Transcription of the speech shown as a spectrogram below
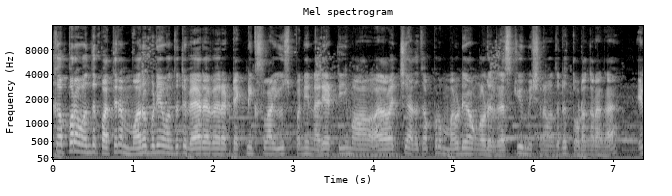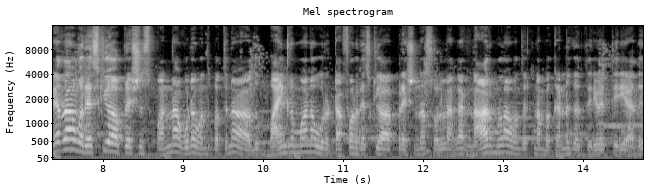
அதுக்கப்புறம் வந்து பார்த்தீங்கன்னா மறுபடியும் வந்துட்டு வேறு வேறு டெக்னிக்ஸ்லாம் யூஸ் பண்ணி நிறைய டீம் அதை வச்சு அதுக்கப்புறம் மறுபடியும் அவங்களோட ரெஸ்கியூ மிஷனை வந்துட்டு தொடங்குறாங்க. என்னதான் அவங்க ரெஸ்கியூ ஆப்ரேஷன்ஸ் பண்ணால் கூட வந்து பார்த்தீங்கன்னா அது பயங்கரமான ஒரு டஃப்பான ரெஸ்கியூ ஆப்ரேஷன் தான் சொல்லாங்க நார்மலாக வந்துட்டு நம்ம கண்ணுக்கு தெரியவே தெரியாது.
